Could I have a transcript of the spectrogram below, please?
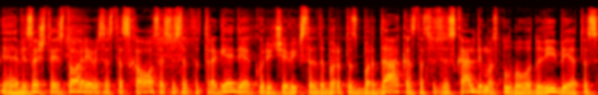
E, visa šita istorija, visas tas chaosas, visa ta tragedija, kuri čia vyksta dabar, tas bardakas, tas susiskaldimas klubo vadovybėje, tas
